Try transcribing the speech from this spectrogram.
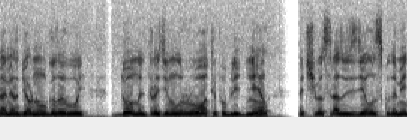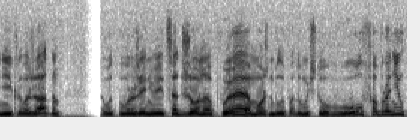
Крамер дернул головой. Дональд разинул рот и побледнел, отчего сразу сделалось куда менее кровожадным. А вот по выражению лица Джона П. можно было подумать, что Вулф обронил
